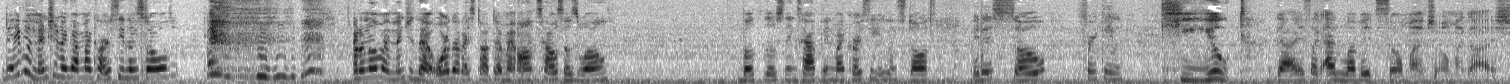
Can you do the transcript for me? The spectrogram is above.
Did I even mention I got my car seat installed? I don't know if I mentioned that or that I stopped at my aunt's house as well. Both of those things happened. My car seat is installed. It is so freaking cute, guys. Like, I love it so much. Oh my gosh.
